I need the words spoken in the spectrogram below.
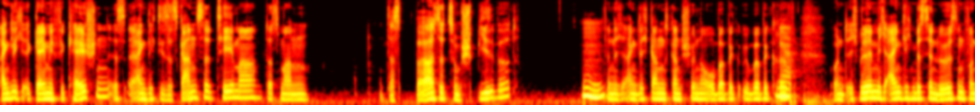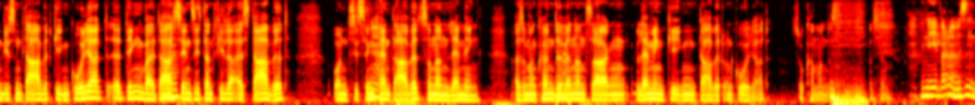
eigentlich Gamification ist eigentlich dieses ganze Thema, dass man, dass Börse zum Spiel wird. Hm. Finde ich eigentlich ganz, ganz schöner Überbegriff. Ja. Und ich will mich eigentlich ein bisschen lösen von diesem David gegen Goliath-Ding, weil da ja. sehen sich dann viele als David und sie sind ja. kein David, sondern Lemming. Also man könnte, wenn dann sagen, Lemming gegen David und Goliath. So kann man das. Bisschen. Nee, warte mal, wir müssen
